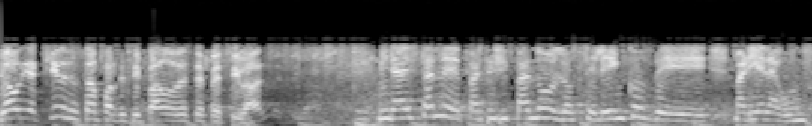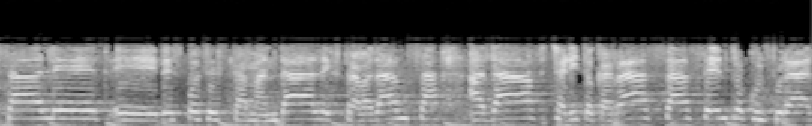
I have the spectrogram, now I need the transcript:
Claudia, ¿quiénes están participando de este festival? Mira, están eh, participando los elencos de Mariela González, eh, después está Mandal, Extravadanza, ADAF, Charito Carraza, Centro Cultural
